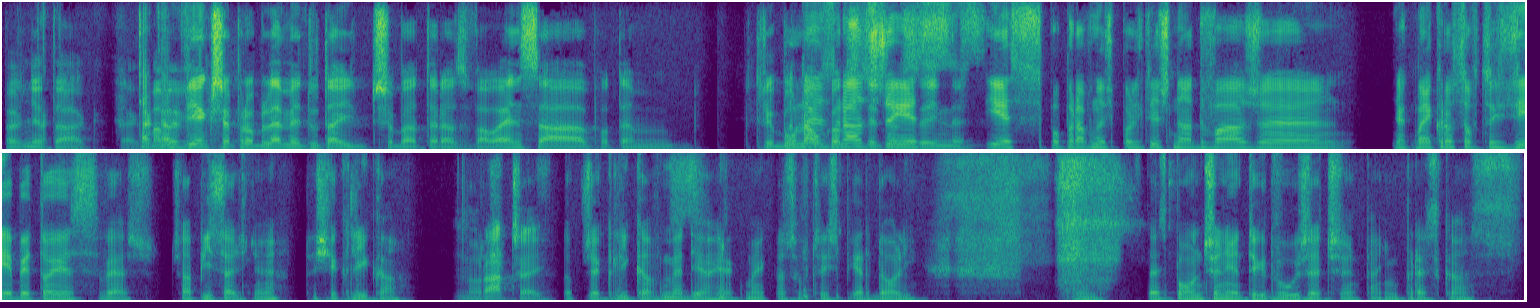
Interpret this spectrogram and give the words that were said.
Pewnie tak. tak. Taka- Mamy większe problemy. Tutaj trzeba teraz Wałęsa, potem Trybunał No to jest raz, że Konstytucyjny. jest, jest poprawność polityczna, dwa, że jak Microsoft coś zjebie, to jest, wiesz, trzeba pisać, nie? To się klika. No raczej. Dobrze klika w mediach, jak Microsoft coś spierdoli. Więc to jest połączenie tych dwóch rzeczy, ta imprezka z,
